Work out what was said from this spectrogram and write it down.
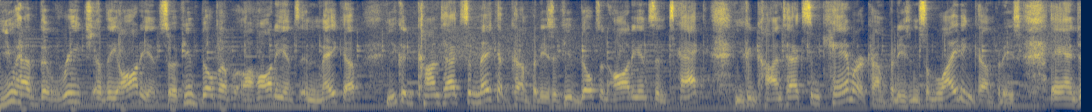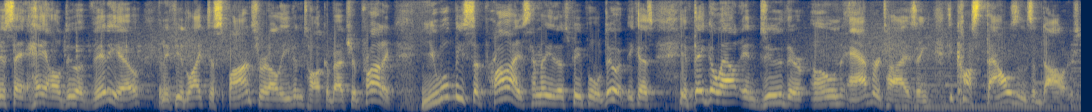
you have the reach of the audience. So if you've built up an audience in makeup you could contact some makeup companies. If you built an audience in tech you could contact some camera companies and some lighting companies and just say hey I'll do a video and if you'd like to sponsor it I'll even talk about your product. You will be surprised how many of those people will do it because if they go out and do their own advertising it costs thousands of dollars.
